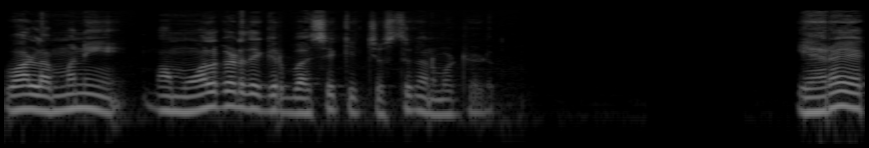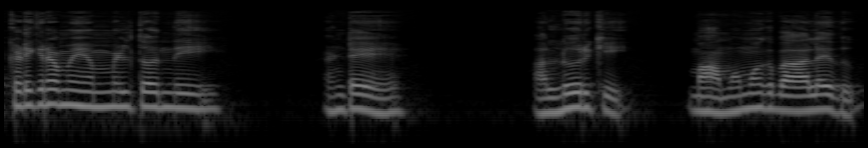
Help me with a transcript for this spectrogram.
వాళ్ళ అమ్మని మా మూలకడ దగ్గర బస్ ఎక్కిచ్చొస్తూ కనబడ్డాడు. ఎరా ఎక్కడికి రా మీ వెళ్తోంది అంటే అల్లూరికి మా అమ్మమ్మకి బాగాలేదు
